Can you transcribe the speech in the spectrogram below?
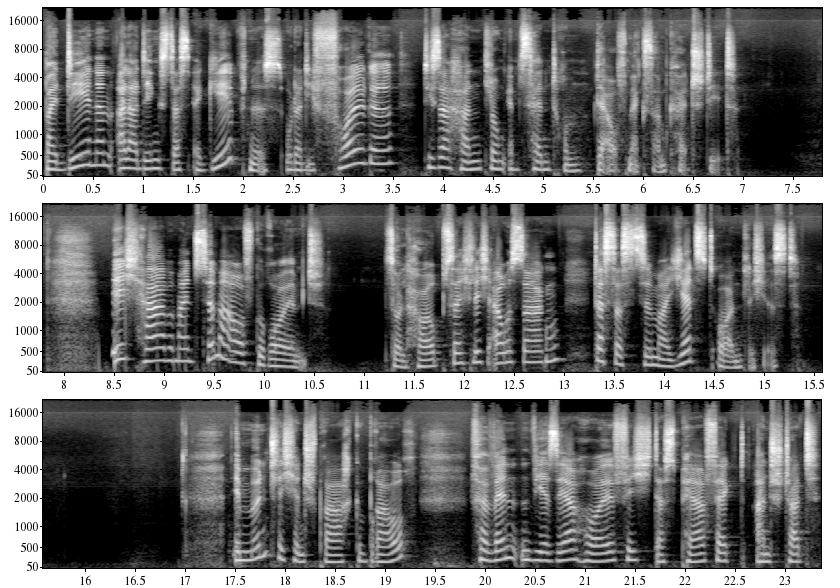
bei denen allerdings das Ergebnis oder die Folge dieser Handlung im Zentrum der Aufmerksamkeit steht. Ich habe mein Zimmer aufgeräumt soll hauptsächlich aussagen, dass das Zimmer jetzt ordentlich ist. Im mündlichen Sprachgebrauch verwenden wir sehr häufig das Perfekt anstatt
